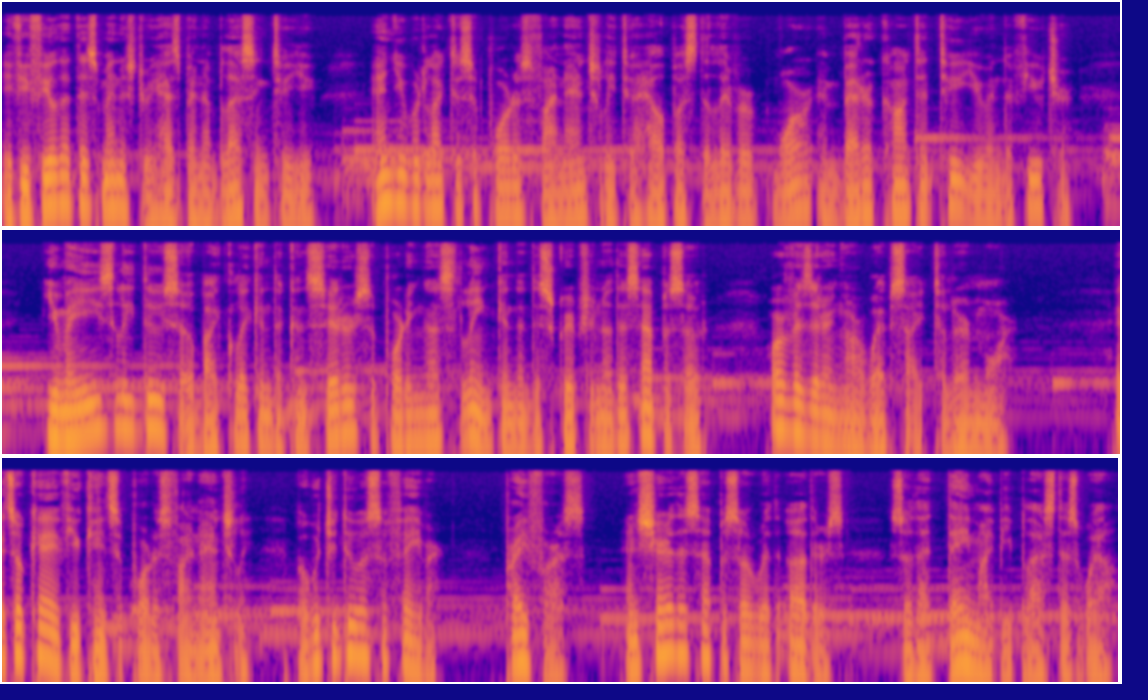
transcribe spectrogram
If you feel that this ministry has been a blessing to you and you would like to support us financially to help us deliver more and better content to you in the future, you may easily do so by clicking the Consider Supporting Us link in the description of this episode or visiting our website to learn more. It's okay if you can't support us financially, but would you do us a favor? Pray for us and share this episode with others so that they might be blessed as well.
